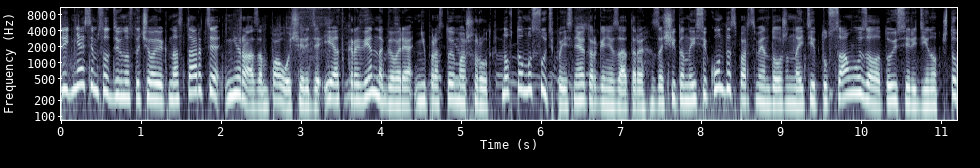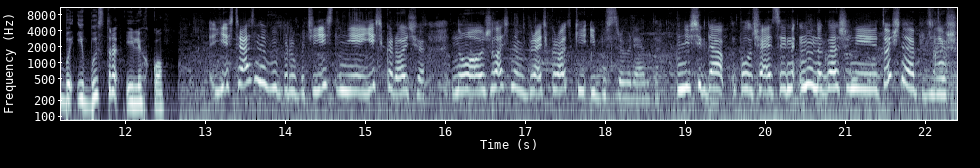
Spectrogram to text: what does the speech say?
Три дня 790 человек на старте, не разом, по очереди. И, откровенно говоря, непростой маршрут. Но в том и суть, поясняют организаторы. За считанные секунды спортсмен должен найти ту самую золотую середину, чтобы и быстро, и легко. Есть разные выборы пути, есть длиннее, есть короче, но желательно выбирать короткие и быстрые варианты. Не всегда получается, ну, на глаз же не точно определишь,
